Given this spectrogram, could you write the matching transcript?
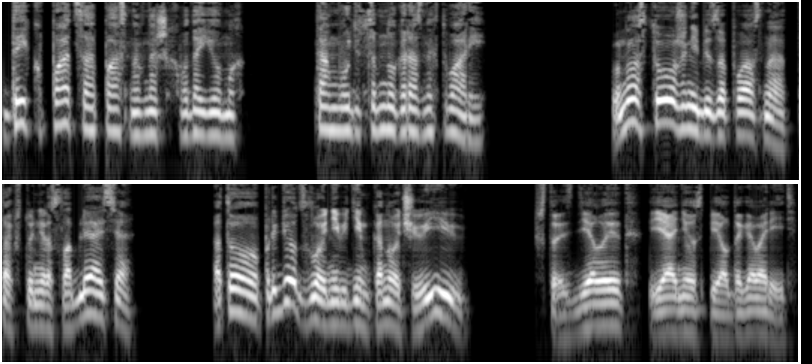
Да и купаться опасно в наших водоемах. Там водится много разных тварей. У нас тоже небезопасно, так что не расслабляйся. А то придет злой невидимка ночью и... Что сделает, я не успел договорить.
